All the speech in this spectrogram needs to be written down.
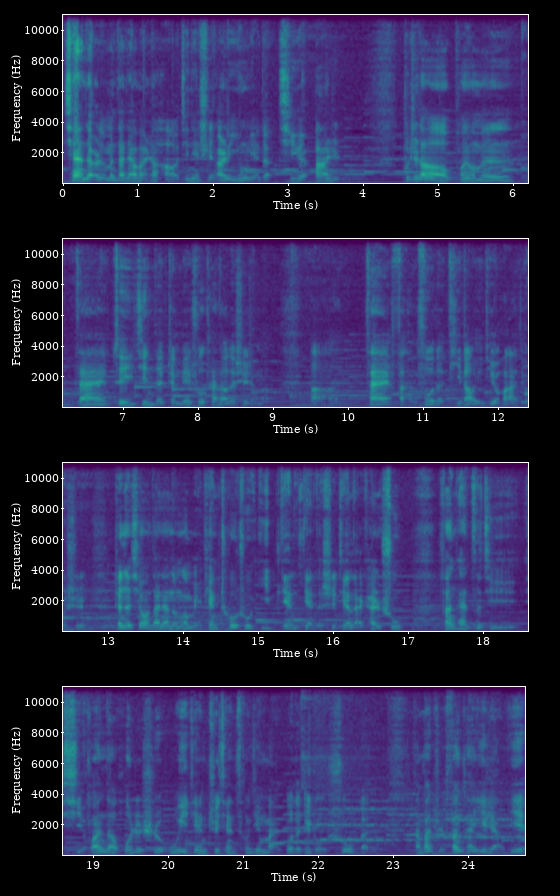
亲爱的耳朵们，大家晚上好，今天是二零一五年的七月八日。不知道朋友们在最近的枕边书看到的是什么啊？在反复的提到一句话，就是真的希望大家能够每天抽出一点点的时间来看书，翻开自己喜欢的，或者是无意间之前曾经买过的这种书本，哪怕只翻开一两页，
